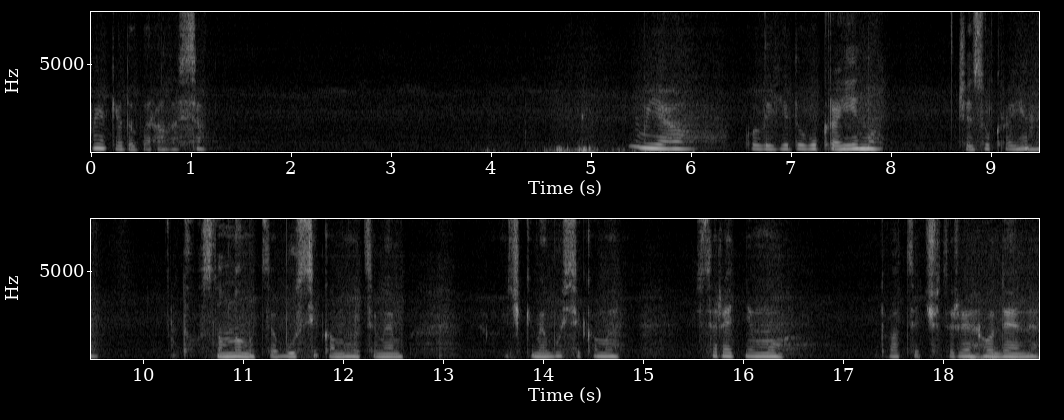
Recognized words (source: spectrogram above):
як я добиралася. Ну, я коли їду в Україну чи з України, то в основному це бусиками, оцими невеличкими бусиками. В середньому 24 години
